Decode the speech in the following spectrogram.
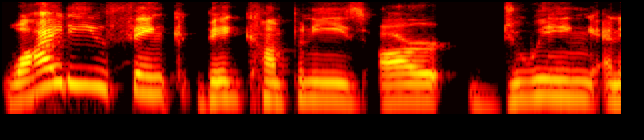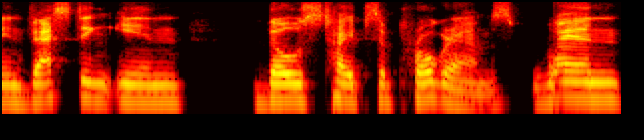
Why do you think big companies are doing and investing in those types of programs when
